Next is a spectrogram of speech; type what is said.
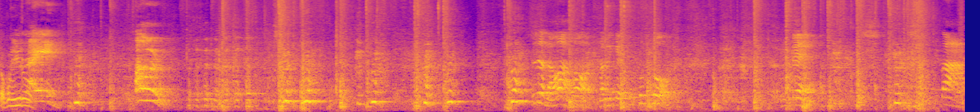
조금 위로. 파울 쓰자 나와서 가볍게. 톡톡톡. 힘빼 빵.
